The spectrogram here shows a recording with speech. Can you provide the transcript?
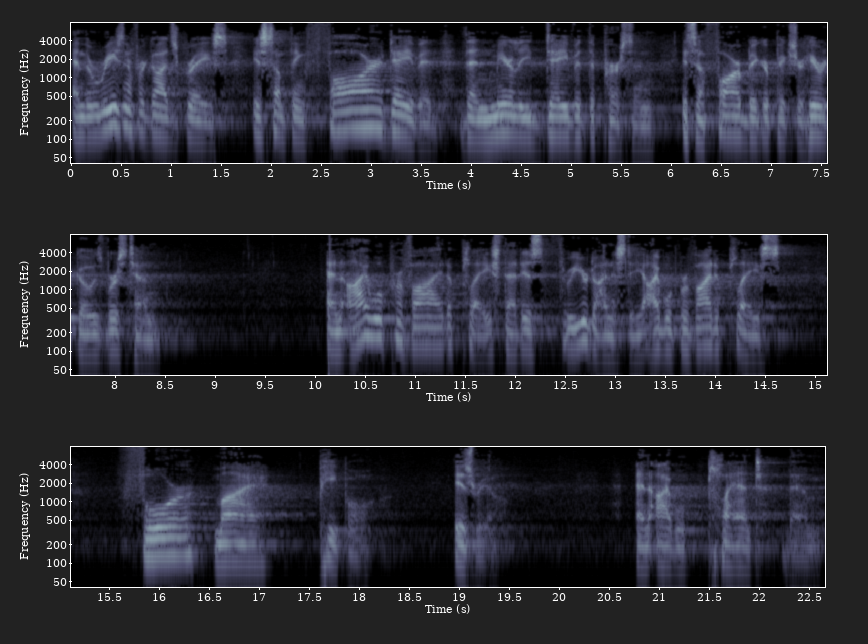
And the reason for God's grace is something far David than merely David the person. It's a far bigger picture. Here it goes, verse 10. And I will provide a place, that is, through your dynasty, I will provide a place for my people, Israel. And I will plant them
